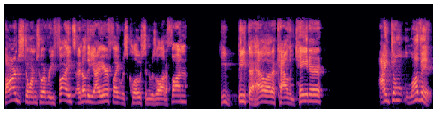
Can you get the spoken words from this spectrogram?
barnstorms whoever he fights. I know the Yair fight was close and it was a lot of fun. He beat the hell out of Calvin Kattar. I don't love it.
